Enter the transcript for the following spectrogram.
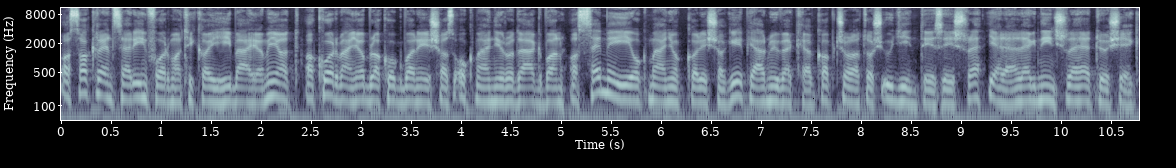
A szakrendszer informatikai hibája miatt a kormányablakokban és az okmányirodákban a személyi okmányokkal és a gépjárművekkel kapcsolatos ügyintézésre jelenleg nincs lehetőség,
